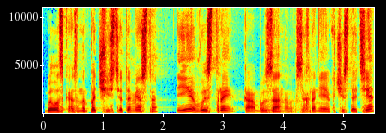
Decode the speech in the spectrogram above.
Было сказано почисть это место и выстрой Кабу заново, сохраняя в чистоте.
